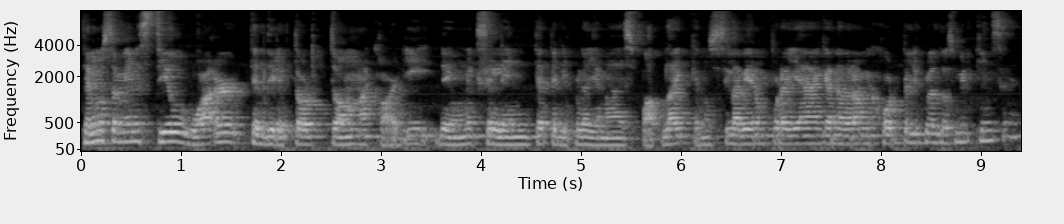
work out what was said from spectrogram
Tenemos también Stillwater del director Tom McCarthy de una excelente película llamada Spotlight, que no sé si la vieron por allá, ganadora mejor película del 2015.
